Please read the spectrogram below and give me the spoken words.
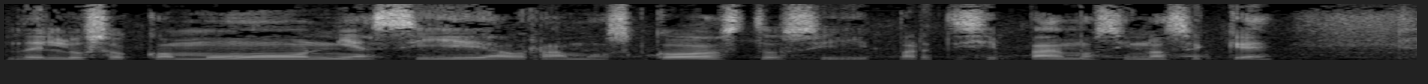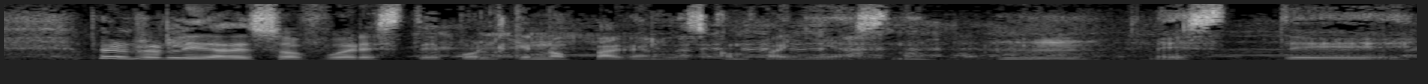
del uso común y así ahorramos costos y participamos y no sé qué. Pero en realidad es software este por el que no pagan las compañías, ¿no? Este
